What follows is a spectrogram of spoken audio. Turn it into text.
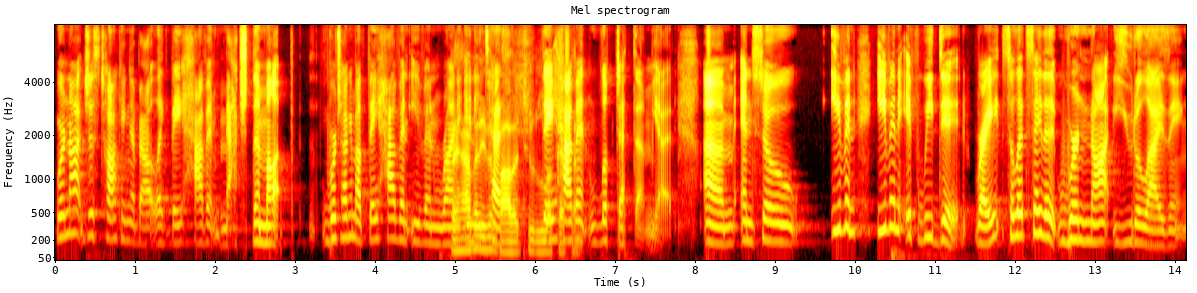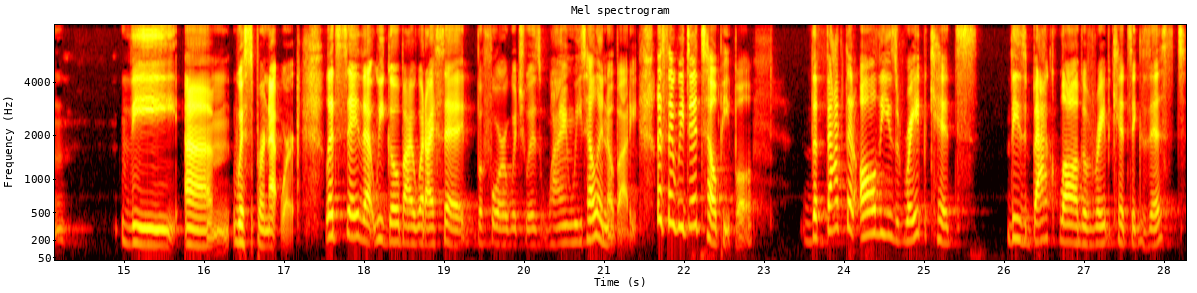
we're not just talking about like they haven't matched them up. We're talking about they haven't even run They haven't any even tests. bothered to they look at them. haven't looked at them yet. Um, and so even even if we did, right? So let's say that we're not utilizing the um, whisper network. Let's say that we go by what I said before, which was why aren't we telling nobody? Let's say we did tell people. The fact that all these rape kits, these backlog of rape kits exist,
